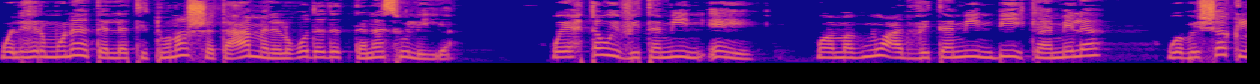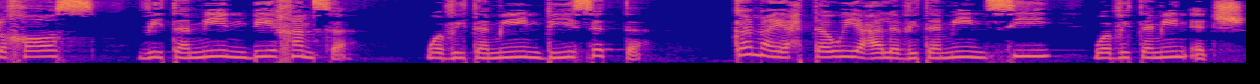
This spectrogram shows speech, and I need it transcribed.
والهرمونات التي تنشط عمل الغدد التناسلية. ويحتوي فيتامين A ومجموعة فيتامين B كاملة وبشكل خاص فيتامين B5 وفيتامين B6 كما يحتوي على فيتامين C وفيتامين H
